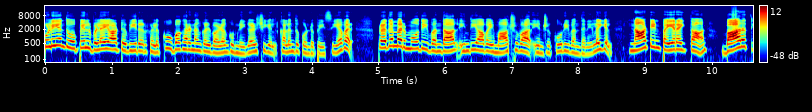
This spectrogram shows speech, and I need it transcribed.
புளியந்தோப்பில் விளையாட்டு வீரர்களுக்கு உபகரணங்கள் வழங்கும் நிகழ்ச்சியில் கலந்து கொண்டு பேசிய அவர் பிரதமர் மோடி வந்தால் இந்தியாவை மாற்றுவார் என்று கூறி வந்த நிலையில் நாட்டின் பெயரைத்தான் பாரத்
